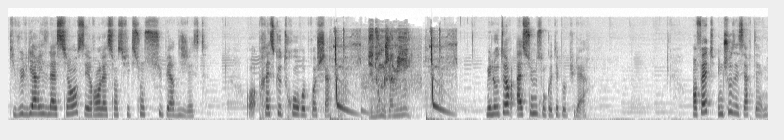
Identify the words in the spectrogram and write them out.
qui vulgarise la science et rend la science-fiction super digeste. Oh, presque trop, reproche certains. Dis donc, Jamy Mais l'auteur assume son côté populaire. En fait, une chose est certaine.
